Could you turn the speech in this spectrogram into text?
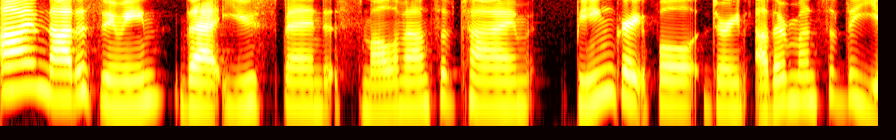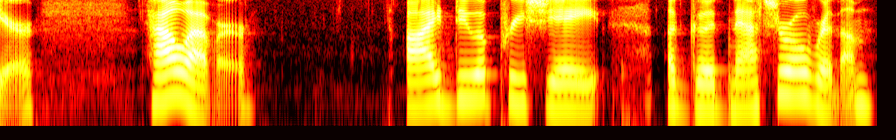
I'm not assuming that you spend small amounts of time being grateful during other months of the year. However, I do appreciate a good natural rhythm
